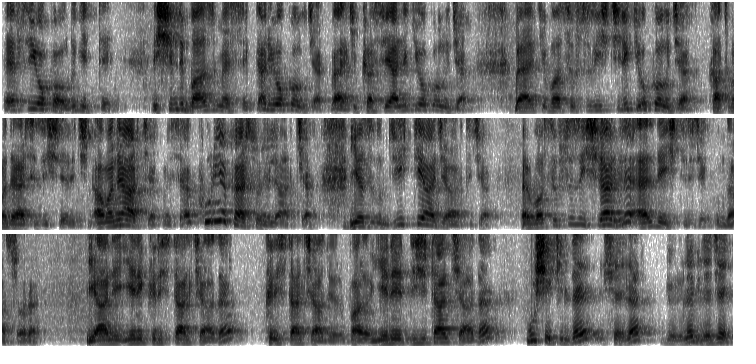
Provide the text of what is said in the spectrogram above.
Hepsi yok oldu gitti. E şimdi bazı meslekler yok olacak. Belki kasiyerlik yok olacak. Belki vasıfsız işçilik yok olacak katma değersiz işler için. Ama ne artacak mesela? Kurye personeli artacak. Yazılımcı ihtiyacı artacak. E, vasıfsız işler bile el değiştirecek bundan sonra. Yani yeni kristal çağda, kristal çağ diyorum pardon, yeni dijital çağda bu şekilde şeyler görülebilecek.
